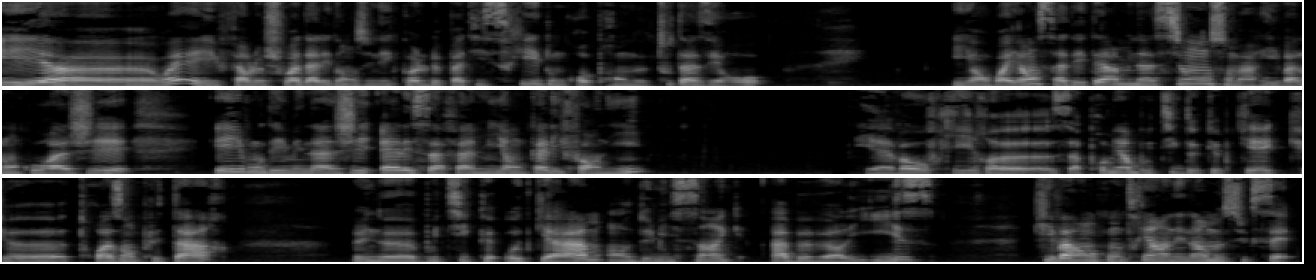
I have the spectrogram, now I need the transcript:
Et euh, ouais, et faire le choix d'aller dans une école de pâtisserie, donc reprendre tout à zéro. Et en voyant sa détermination, son mari va l'encourager et ils vont déménager, elle et sa famille, en Californie. Et elle va ouvrir sa première boutique de cupcakes trois ans plus tard, une boutique haut de gamme en 2005 à Beverly Hills, qui va rencontrer un énorme succès.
